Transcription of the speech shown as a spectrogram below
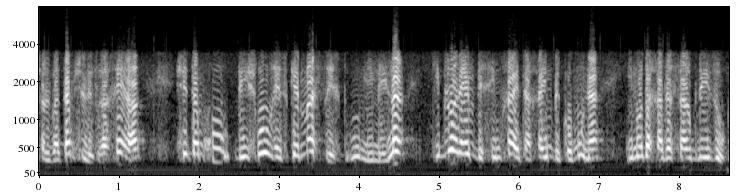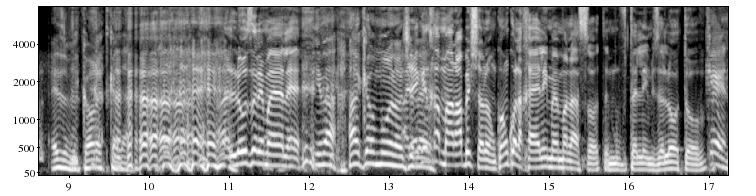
שלוותם של אזרחיה, שתמכו באשרור הסכם מסטריכט, וממילא קיבלו עליהם בשמחה את החיים בקומונה עם עוד 11 בני זוג. איזה ביקורת קלה. הלוזרים האלה. עם הקומונות אני שלהם. אגיד לך מה רע בשלום, קודם כל החיילים אין מה לעשות, הם מובטלים, זה לא טוב. כן.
